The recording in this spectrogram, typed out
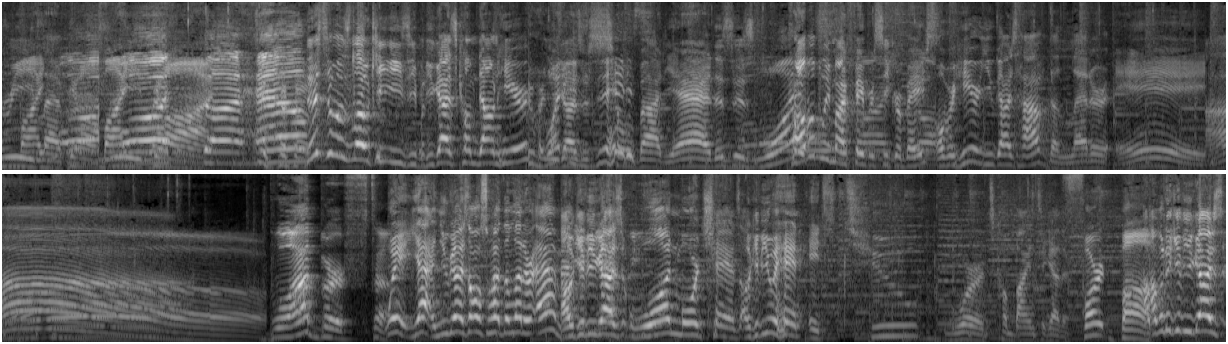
tree my lever. God. My what God. the hell? This was low-key easy, but you guys come down here, you guys are is so bad. Yeah, this is What? probably my favorite secret base. Over here, you guys have the letter A. Ah. Oh. Blobberft. Wait, yeah, and you guys also had the letter M. I'll give you guys one more chance. I'll give you a hint. It's two words combined together. Fart bomb. I'm gonna give you guys.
